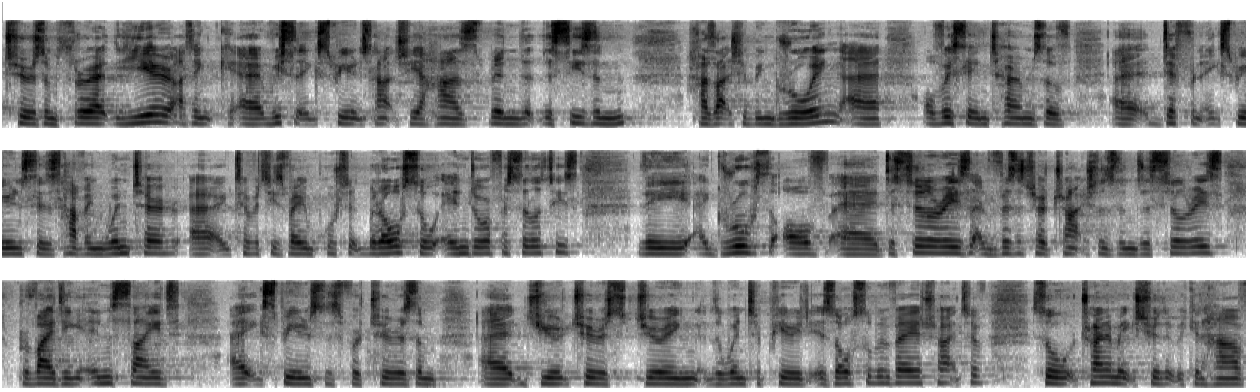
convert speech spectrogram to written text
tourism throughout the year. I think uh, recent experience actually has been that the season has actually been growing. Uh, obviously, in terms of uh, different experiences, having winter uh, activities very important, but also indoor facilities. The uh, growth of uh, distilleries and visitor attractions in distilleries, providing inside uh, experiences for tourism uh, tourists during the winter period is also been very attractive. So trying to make sure that we can have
